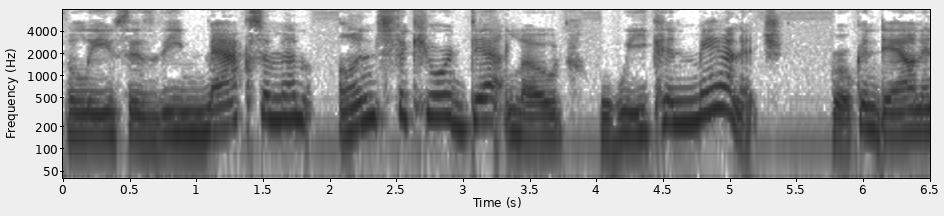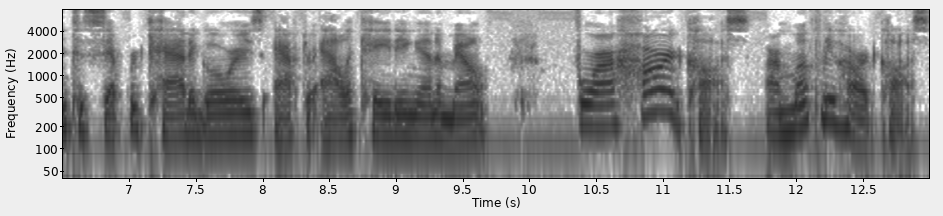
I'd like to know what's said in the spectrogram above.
believes is the maximum unsecured debt load we can manage, broken down into separate categories after allocating an amount for our hard costs, our monthly hard costs,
